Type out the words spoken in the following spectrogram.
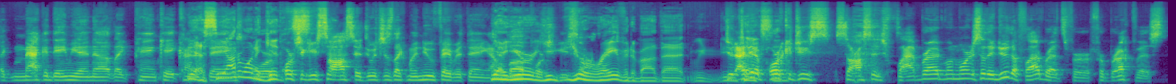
like macadamia nut, like pancake kind yeah, of thing. See, I don't want to get Portuguese sausage, which is like my new favorite thing. Yeah, you're you, you were raving about that, dude. I did a Portuguese sausage flatbread one morning. So they do the flatbreads for for breakfast.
